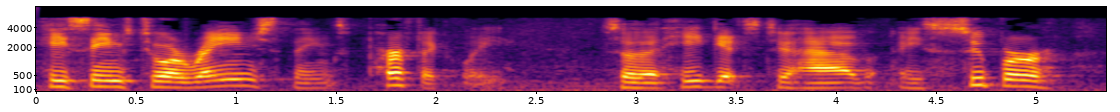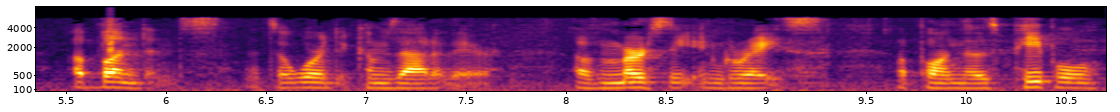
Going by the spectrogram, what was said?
he seems to arrange things perfectly so that he gets to have a super abundance. That's a word that comes out of there of mercy and grace upon those people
